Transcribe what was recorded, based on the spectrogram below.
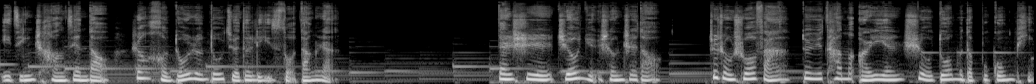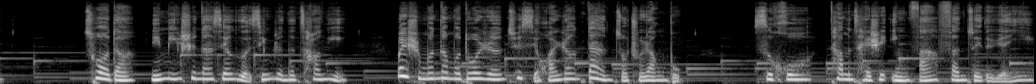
已经常见到让很多人都觉得理所当然。但是只有女生知道，这种说法对于她们而言是有多么的不公平。错的明明是那些恶心人的苍蝇，为什么那么多人却喜欢让蛋做出让步？似乎他们才是引发犯罪的原因。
